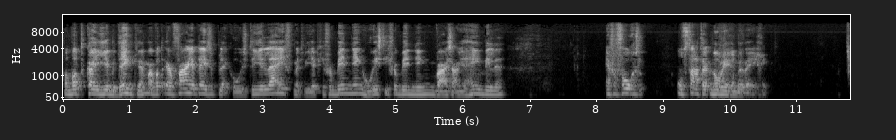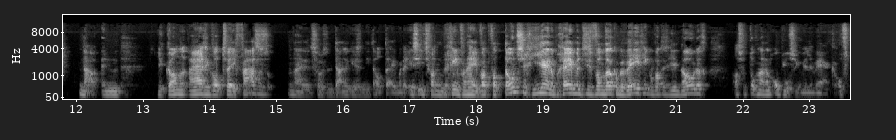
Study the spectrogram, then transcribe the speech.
van wat kan je hier bedenken, maar wat ervaar je op deze plek? Hoe is het in je lijf? Met wie heb je verbinding? Hoe is die verbinding? Waar zou je heen willen? En vervolgens ontstaat er nog weer een beweging. Nou, en je kan eigenlijk wel twee fases nee, zo duidelijk is het niet altijd. Maar er is iets van het begin van, hé, hey, wat, wat toont zich hier? En op een gegeven moment is het van welke beweging of wat is hier nodig als we toch naar een oplossing willen werken? Of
